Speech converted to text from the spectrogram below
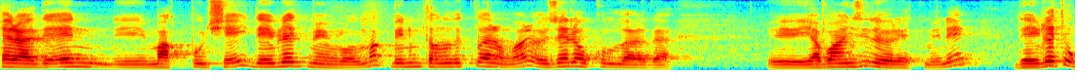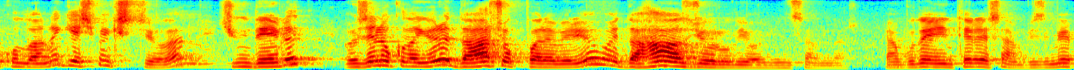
herhalde en e, makbul şey devlet memuru olmak. Benim tanıdıklarım var. Özel okullarda e, yabancı dil öğretmeni devlet okullarına geçmek istiyorlar. Hmm. Çünkü devlet özel okula göre daha çok para veriyor ve daha az yoruluyor insanlar. Yani bu da enteresan. Bizim hep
